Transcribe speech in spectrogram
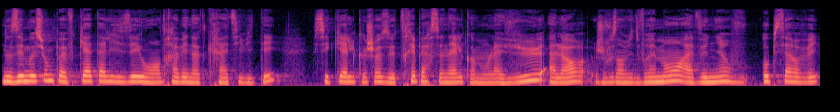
Nos émotions peuvent catalyser ou entraver notre créativité. C'est quelque chose de très personnel comme on l'a vu. Alors je vous invite vraiment à venir observer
